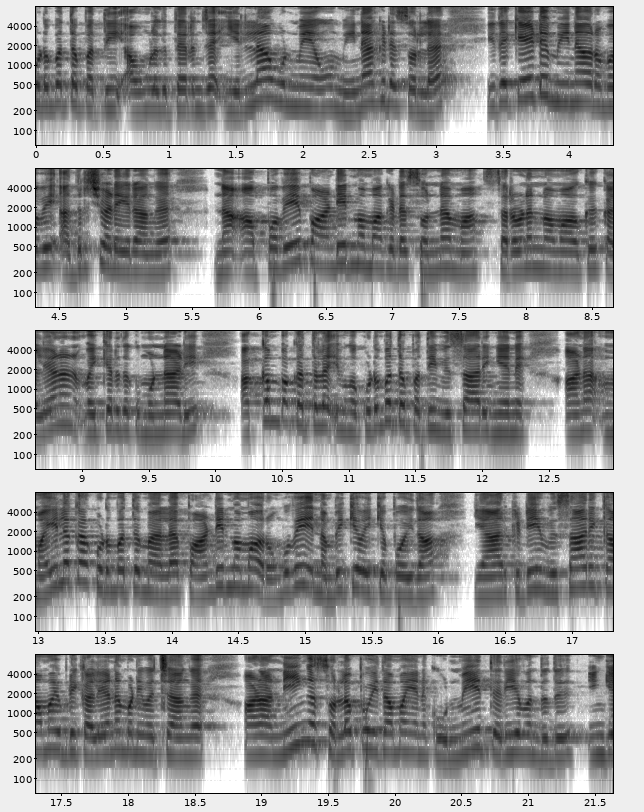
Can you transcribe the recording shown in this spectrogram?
குடும்பத்தை பற்றி அவங்களுக்கு தெரிஞ்ச எல்லா உண்மையவும் மீனா கிட்ட சொல்ல இதை கேட்டு மீனா ரொம்பவே அதிர்ச்சி அடைகிறாங்க. நான் அப்போவே பாண்டியன் மாமா கிட்ட சொன்னம்மா சரவணன் மாமாவுக்கு கல்யாணம் வைக்கிறதுக்கு முன்னாடி அக்கம் பக்கத்தில் இவங்க குடும்பத்தை பற்றி விசாரிங்கன்னு. ஆனால் மயிலக்கா குடும்பத்து மேலே பாண்டியன் மாமா ரொம்பவே நம்பிக்கை வைக்க போய் தான் யார்கிட்டையும் விசாரிக்காமல் இப்படி கல்யாணம் பண்ணி வச்சாங்க. ஆனால் நீங்கள் சொல்ல போய் தாம்மா எனக்கு உண்மையே தெரிய வந்து வந்தது. இங்க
